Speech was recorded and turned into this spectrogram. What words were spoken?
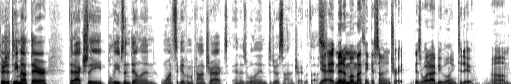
there's a team out there that actually believes in Dillon, wants to give him a contract, and is willing to do a sign and trade with us. Yeah, at minimum, I think a sign and trade is what I'd be willing to do. Um,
